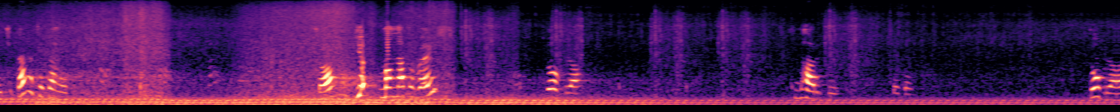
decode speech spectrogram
Ej, ciekawe co tam jest. Co? Ja, mam na to wejść? Dobra. Narty. Czekaj. Dobra.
